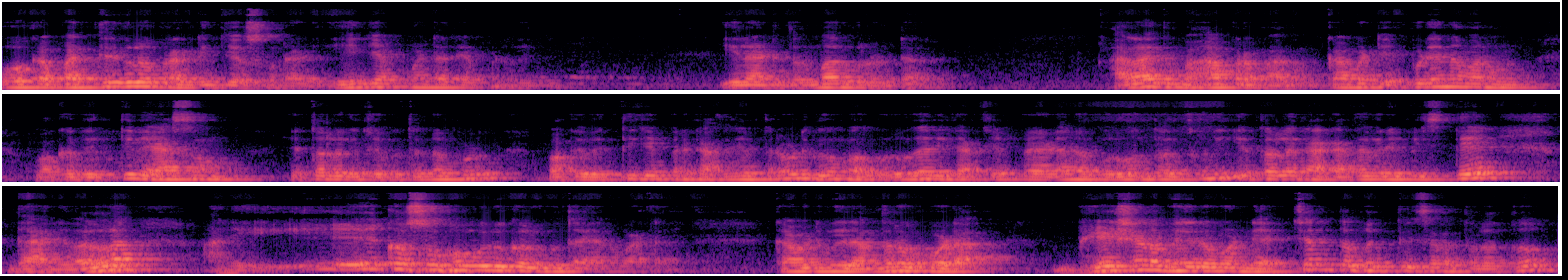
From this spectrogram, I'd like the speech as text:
ఒక పత్రికలో ప్రకటించేసుకున్నాడు ఏం చెప్పమంటారు చెప్పండి ఇలాంటి దుర్మార్గులు ఉంటారు. అలాంటి మహాప్రమాదం. కాబట్టి ఎప్పుడైనా మనం ఒక వ్యక్తి వ్యాసం ఇతరులకు చెబుతున్నప్పుడు ఒక వ్యక్తి చెప్పిన కథ చెప్తున్నప్పుడు ఇదిగో మా గురువుగారు ఈ కథ చెప్పాడు ఆ గురువుని తెలుసుకుని ఇతరులకు ఆ కథ వినిపిస్తే దానివల్ల అనేక శుభములు కలుగుతాయి అన్నమాట కాబట్టి మీరందరూ కూడా భీషణ భైరవుణ్ణి అత్యంత భక్తి శ్రద్ధలతో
